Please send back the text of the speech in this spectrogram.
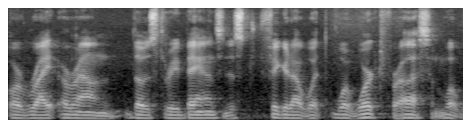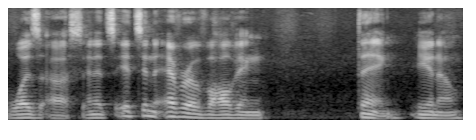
or write around those three bands and just figured out what, what worked for us and what was us. And it's it's an ever evolving thing, you know.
